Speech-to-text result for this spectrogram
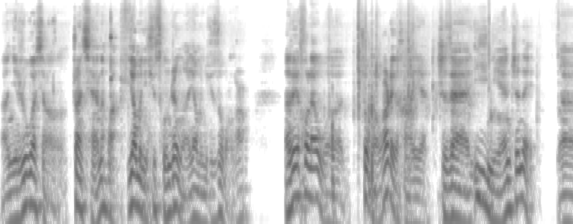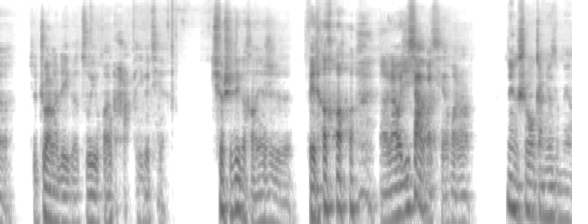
啊，你如果想赚钱的话，要么你去从政啊，要么你去做广告。啊，所以后来我做广告这个行业是在一年之内，呃，就赚了这个足以还卡的一个钱。确实这个行业是非常好，呃，然后一下子把钱还上了，那个时候感觉怎么样？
